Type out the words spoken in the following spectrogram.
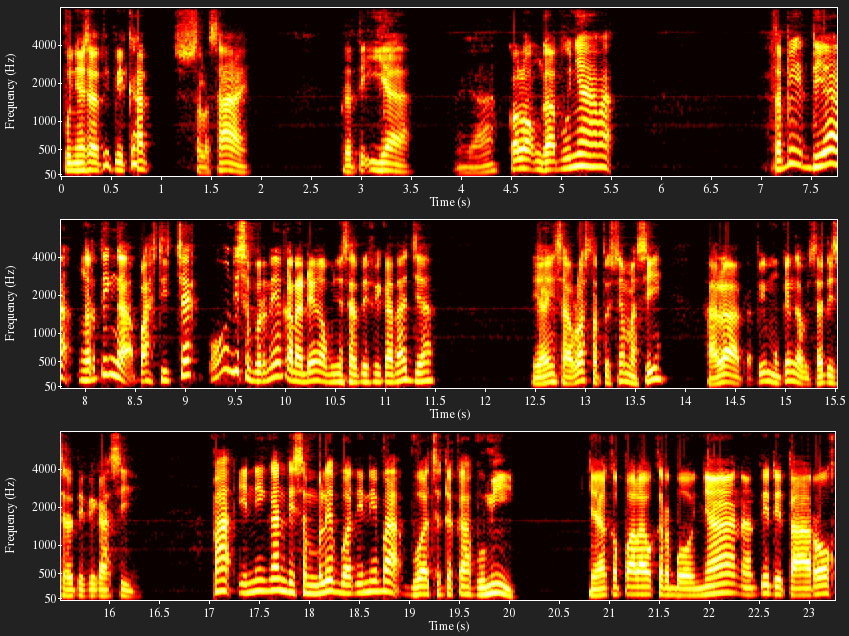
Punya sertifikat selesai. Berarti iya. Ya, kalau nggak punya, Pak. Tapi dia ngerti nggak pas dicek, oh ini sebenarnya karena dia nggak punya sertifikat aja. Ya insya Allah statusnya masih halal, tapi mungkin nggak bisa disertifikasi. Pak, ini kan disembelih buat ini Pak, buat sedekah bumi. Ya kepala kerbaunya nanti ditaruh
